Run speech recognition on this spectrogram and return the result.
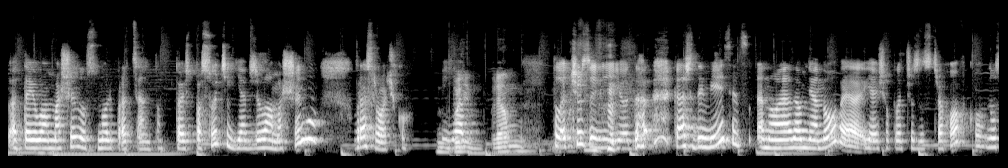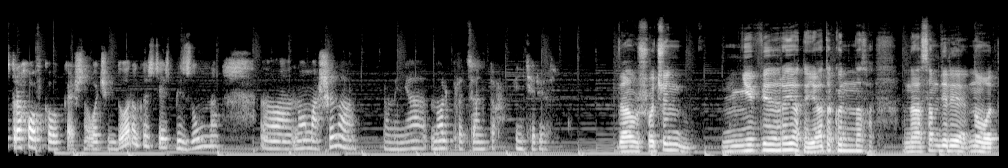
отдаю вам машину с 0%. То есть, по сути, я взяла машину в рассрочку. Блин, я... прям Плачу за нее, да. Каждый месяц, но она у меня новая, я еще плачу за страховку. Ну, страховка, конечно, очень дорого здесь, безумно. Э, но машина у меня 0% интерес. Да уж, очень невероятно. Я такой на, на самом деле, ну вот,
